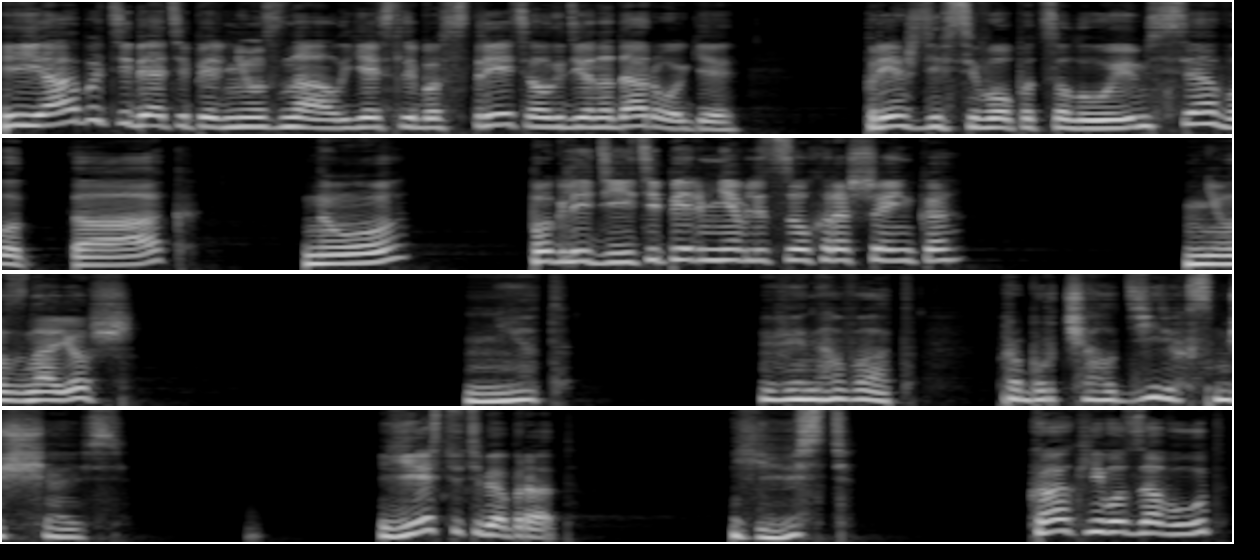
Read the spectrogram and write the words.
И я бы тебя теперь не узнал, если бы встретил где на дороге. Прежде всего поцелуемся, вот так. Ну, погляди теперь мне в лицо хорошенько. Не узнаешь?» «Нет». «Виноват», — пробурчал Дирих, смущаясь. «Есть у тебя брат?» «Есть». «Как его зовут?»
